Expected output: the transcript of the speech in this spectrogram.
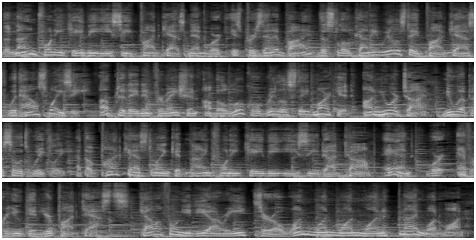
The 920 KVEC Podcast Network is presented by the SLO County Real Estate Podcast with Hal Swayze. Up to date information on the local real estate market on your time. New episodes weekly at the podcast link at 920kvec.com and wherever you get your podcasts. California DRE 01111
